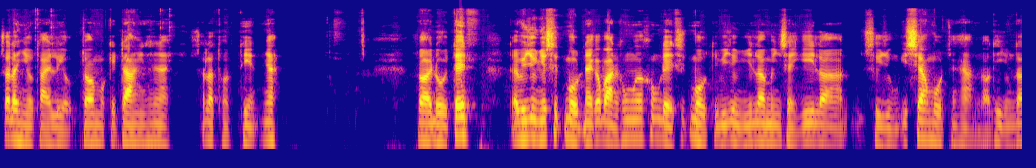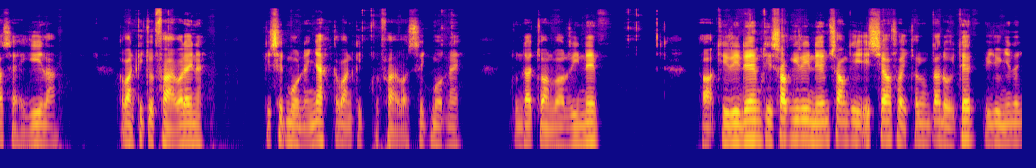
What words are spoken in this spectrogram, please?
rất là nhiều tài liệu cho một cái trang như thế này, rất là thuận tiện nha. Rồi, đổi tên. Tại ví dụ như sheet 1 này các bạn không không để sheet 1 thì ví dụ như là mình sẽ ghi là sử dụng Excel 1 chẳng hạn, đó thì chúng ta sẽ ghi là, các bạn kích chuột phải vào đây này. Cái sheet 1 này nha. các bạn kích chuột phải vào sheet 1 này. Chúng ta chọn vào rename. Đó, thì rename thì sau khi rename xong thì Excel phải cho chúng ta đổi tên. Ví dụ như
